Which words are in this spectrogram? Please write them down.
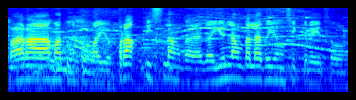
Para matuto kayo. Practice lang talaga. Yun lang talaga yung sikreto.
